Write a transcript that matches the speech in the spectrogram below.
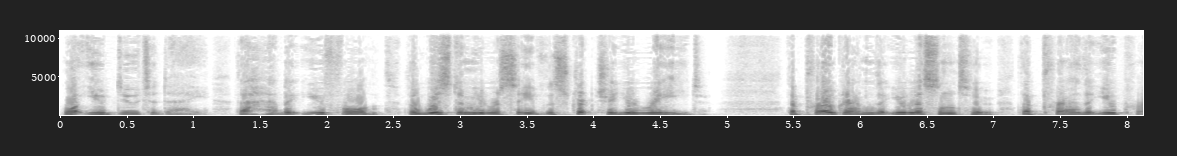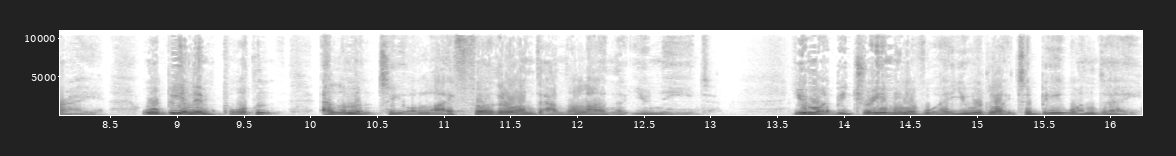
What you do today, the habit you form, the wisdom you receive, the scripture you read, the program that you listen to, the prayer that you pray, will be an important element to your life further on down the line that you need. You might be dreaming of where you would like to be one day.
